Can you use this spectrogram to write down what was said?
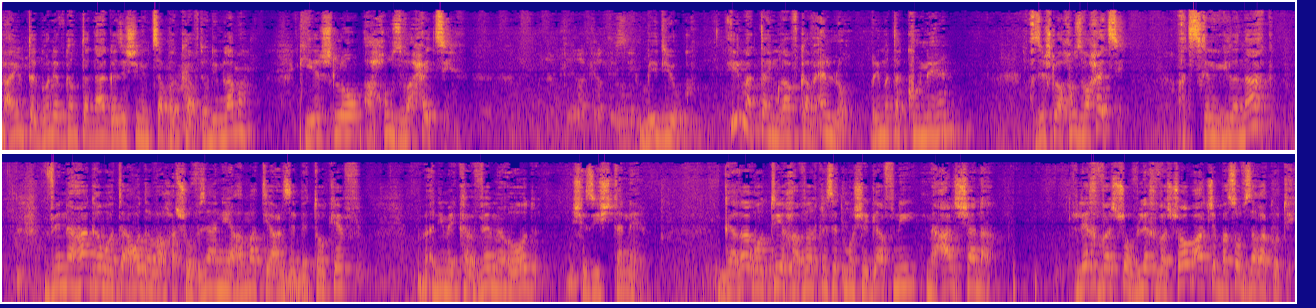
פעמים אתה גונב גם את הנהג הזה שנמצא בקו. אתם יודעים למה? כי יש לו אחוז וחצי. בדיוק. אם אתה עם רב קו אין לו, אבל אם אתה קונה, אז יש לו אחוז וחצי. אתה צריך להגיד לנהג. ונהג רבותיי, עוד דבר חשוב, זה אני עמדתי על זה בתוקף, ואני מקווה מאוד שזה ישתנה. גרר אותי חבר הכנסת משה גפני מעל שנה. לך ושוב, לך ושוב, עד שבסוף זרק אותי.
